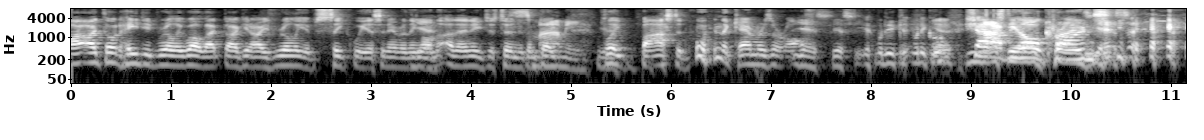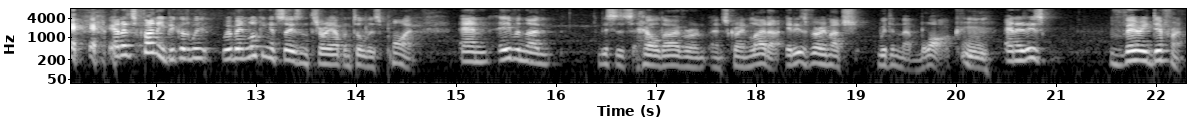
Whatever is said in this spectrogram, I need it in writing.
I, I thought he did really well. That like you know he's really obsequious and everything Yeah. on, the, and then he just turned a complete, Smarmy, complete bastard when the cameras are off. Yes, yes. What do you, what do you call Yeah. it? Shut up, Nasty you old crones. Yes. and it's funny because we we've been looking at season three up until this point, and even though this is held over and, and screened later, it is very much within that block, Hmm. and it is very different.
